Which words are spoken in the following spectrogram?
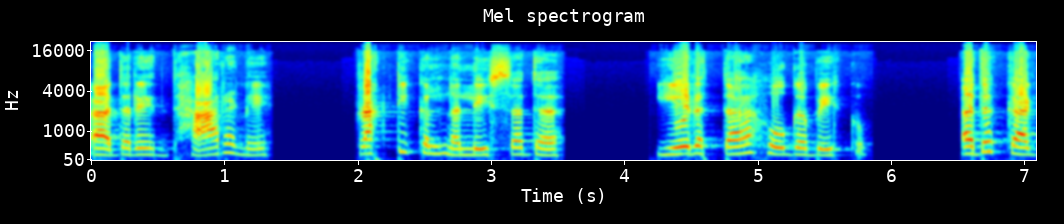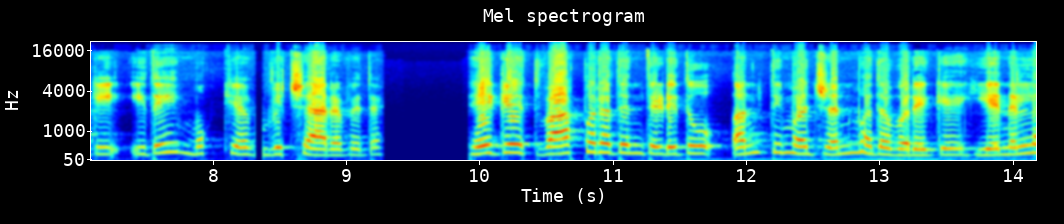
ಆದರೆ ಧಾರಣೆ ಪ್ರಾಕ್ಟಿಕಲ್ನಲ್ಲಿ ಸದಾ ಏರುತ್ತಾ ಹೋಗಬೇಕು. ಅದಕ್ಕಾಗಿ ಇದೇ ಮುಖ್ಯ ವಿಚಾರವಿದೆ. ಹೇಗೆ ದ್ವಾಪರದಿಂದಿಡಿದು ಅಂತಿಮ ಜನ್ಮದವರೆಗೆ ಏನೆಲ್ಲ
